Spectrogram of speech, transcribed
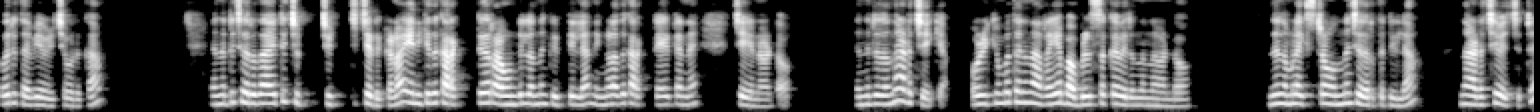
ഒരു തവി ഒഴിച്ചു കൊടുക്കാം. എന്നിട്ട് ചെറുതായിട്ട് ചു ചുറ്റിച്ചെടുക്കണം. എനിക്കിത് കറക്റ്റ് റൗണ്ടിലൊന്നും കിട്ടില്ല. നിങ്ങളത് കറക്റ്റായിട്ട് തന്നെ ചെയ്യണം കേട്ടോ. എന്നിട്ട് ഇതൊന്ന് അടച്ചു വയ്ക്കാം ഒഴിക്കുമ്പോൾ തന്നെ നിറയെ ബബിൾസ് ഒക്കെ വരുന്നുണ്ട് കണ്ടോ? ഇതിൽ നമ്മൾ എക്സ്ട്രാ ഒന്നും ചേർത്തിട്ടില്ല. ഒന്ന് അടച്ചു വെച്ചിട്ട്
